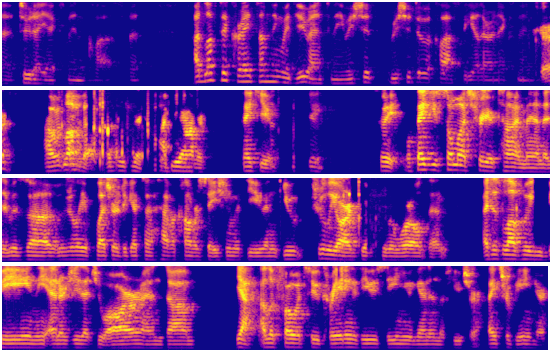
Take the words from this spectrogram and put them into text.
a, a two-day X Men class. But I'd love to create something with you, Anthony. We should we should do a class together on X Men. Sure, I would love that. I'd be honored. Thank you. Sweet. Well, thank you so much for your time, man. It was uh, it was really a pleasure to get to have a conversation with you, and you truly are good to the world. And I just love who you be and the energy that you are. And um, yeah, I look forward to creating with you, seeing you again in the future. Thanks for being here.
